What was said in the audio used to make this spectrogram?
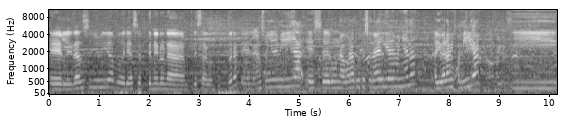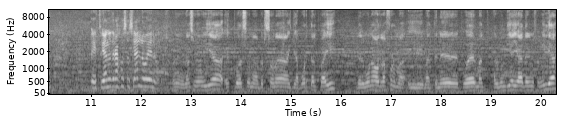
El gran sueño de mi vida podría ser tener una empresa constructora. El gran sueño de mi vida es ser una buena profesional el día de mañana, ayudar a mi familia y estudiando trabajo social lo voy a lograr. Bueno, el gran sueño de mi vida es poder ser una persona que aporte al país de alguna u otra forma y mantener, poder algún día llegar a tener mi familia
